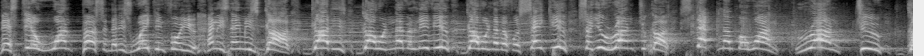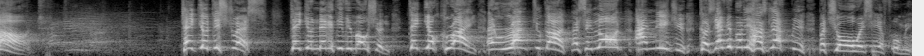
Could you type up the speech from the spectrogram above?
there's still one person that is waiting for you, and his name is God. God is God will never leave you, God will never forsake you. So you run to God. Step number one, run to God. Take your distress, Take your negative emotion, take your crying, and run to God and say, Lord, I need you because everybody has left me, but you're always here for me.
